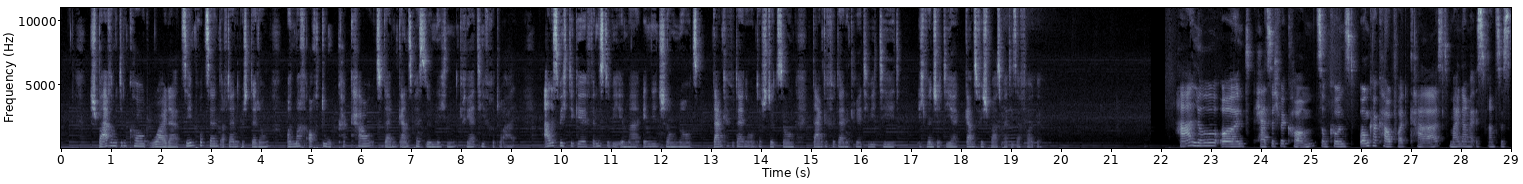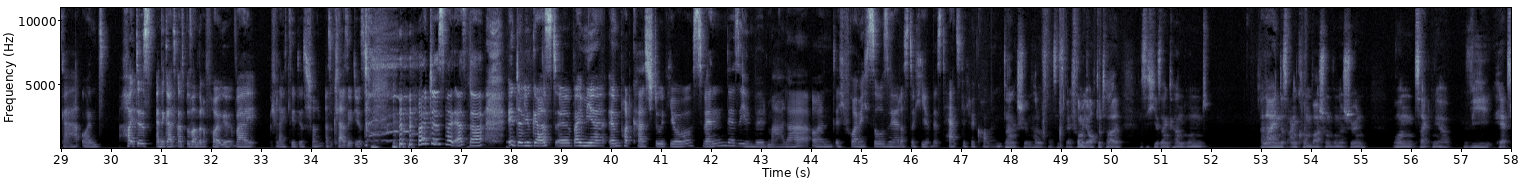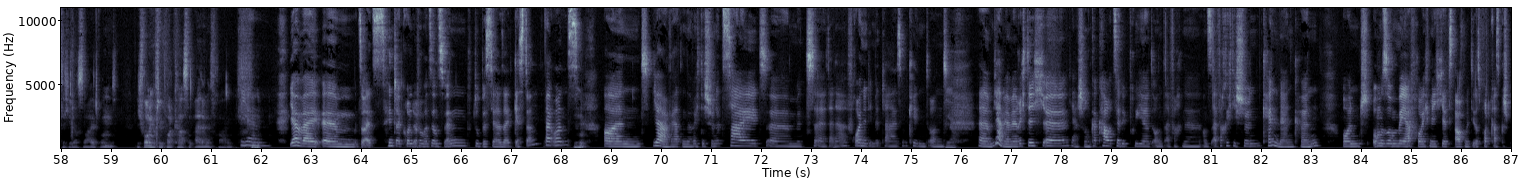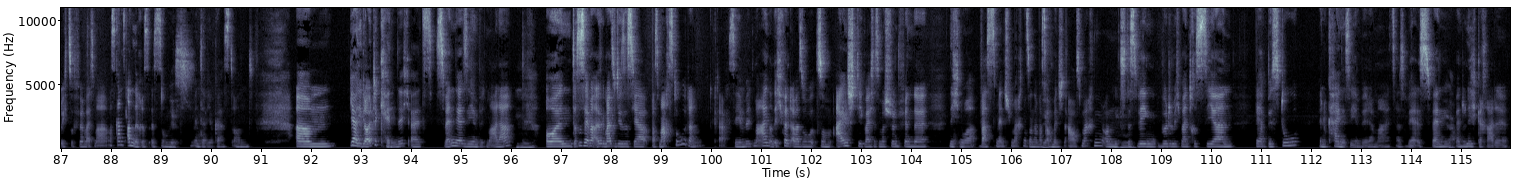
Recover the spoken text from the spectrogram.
Spare mit dem Code WIDER 10% auf deine Bestellung und mach auch du Kakao zu deinem ganz persönlichen Kreativritual. Alles Wichtige findest du wie immer in den Show Notes Danke für deine Unterstützung. Danke für deine Kreativität. Ich wünsche dir ganz viel Spaß bei dieser Folge. Hallo und herzlich willkommen zum Kunst und Kakao Podcast. Mein Name ist Franziska und heute ist eine ganz, ganz besondere Folge, weil Vielleicht seht ihr es schon. Also klar seht ihr es. Heute ist mein erster Interviewgast äh, bei mir im Podcaststudio, Sven, der Seelenbildmaler. Und ich freue mich so sehr, dass du hier bist. Herzlich willkommen. Dankeschön. Hallo Franziska. Ich freue mich auch total, dass ich hier sein kann. Und allein das Ankommen war schon wunderschön und zeigt mir, wie herzlich ihr doch seid. Und ich freue mich auf den Podcast und all deine Fragen. Ja. Ja, weil ähm, so als Hintergrundinformation, Sven, du bist ja seit gestern bei uns. Mhm. Und ja, wir hatten eine richtig schöne Zeit äh, mit äh, deiner Freundin, die mit da ist, und Kind. Und ja, ähm, ja wir haben ja richtig äh, ja, schon Kakao zelebriert und einfach eine, uns einfach richtig schön kennenlernen können. Und umso mehr freue ich mich jetzt auch mit dir das Podcast-Gespräch zu führen, weil es mal was ganz anderes ist, so mit yes. Interviewgast. Und ähm, ja, die Leute kennen dich als Sven, der Seelenbildmaler. Mhm. Und das ist ja immer allgemein so dieses Jahr, was machst du? Dann, klar, Seelenbild malen. Und ich finde aber so zum Einstieg, weil ich das immer schön finde, nicht nur, was Menschen machen, sondern was ja. auch Menschen ausmachen. Und mhm. deswegen würde mich mal interessieren, wer bist du, wenn du keine Seelenbilder malst? Also wer ist Sven, ja. wenn du nicht gerade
